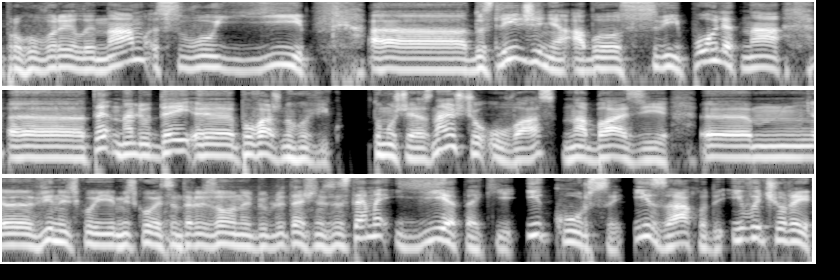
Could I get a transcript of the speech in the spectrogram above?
проговорили нам свої е, дослідження або свій погляд на, е, те, на людей е, поважного віку. Тому що я знаю, що у вас на базі е, е, Вінницької міської централізованої бібліотечної системи є такі і курси, і заходи, і вечори,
